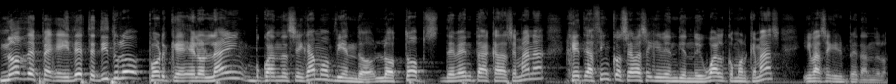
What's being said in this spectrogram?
no os despeguéis de este título porque el online, cuando sigamos viendo los tops de ventas cada semana, GTA V se va a seguir vendiendo igual como el que más y va a seguir petándolo.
